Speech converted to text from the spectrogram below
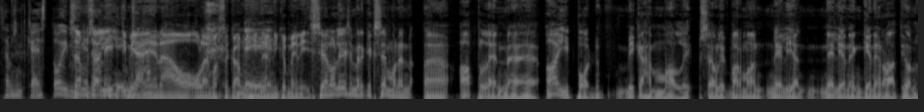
Semmoisia, mitkä edes toimi Semmoisia enää liittimiä mihinkään. ei enää ole olemassakaan, mihin Niin. ne niin menisi. Siellä oli esimerkiksi semmoinen äh, Applen äh, iPod, mikähän malli, se oli varmaan neljän, neljännen generaation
